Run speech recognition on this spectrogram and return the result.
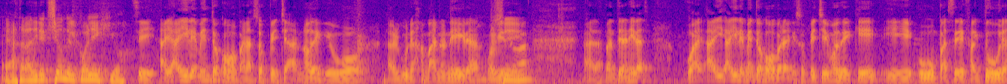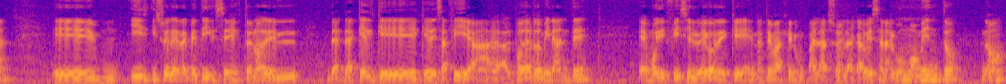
hasta la dirección del colegio. Sí, hay, hay elementos como para sospechar, ¿no? De que hubo alguna mano negra, volviendo a, las panteras negras, hay, hay, elementos como para que sospechemos de que eh, hubo un pase de factura. Eh, y, suele repetirse esto, ¿no? Del, de, aquel que, desafía al, poder dominante es muy difícil luego de que no te bajen un palazo en la cabeza en algún momento, ¿no?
